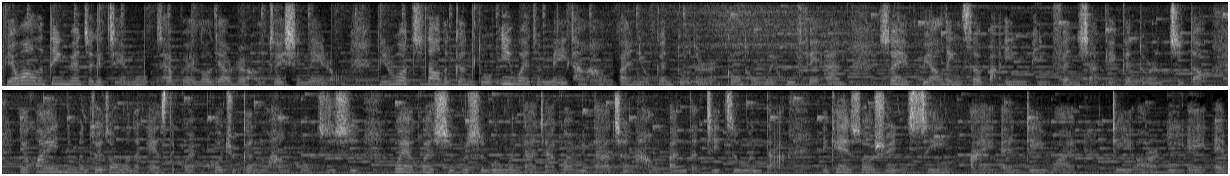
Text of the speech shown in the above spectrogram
别忘了订阅这个节目，才不会漏掉任何最新内容。你如果知道的更多，意味着每一趟航班有更多的人共同维护飞安。所以不要吝啬把音频分享。给更多人知道，也欢迎你们追踪我的 Instagram，获取更多航空知识。我也会时不时问问大家关于搭乘航班的机智问答，你可以搜寻 C I N D Y D R E A M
